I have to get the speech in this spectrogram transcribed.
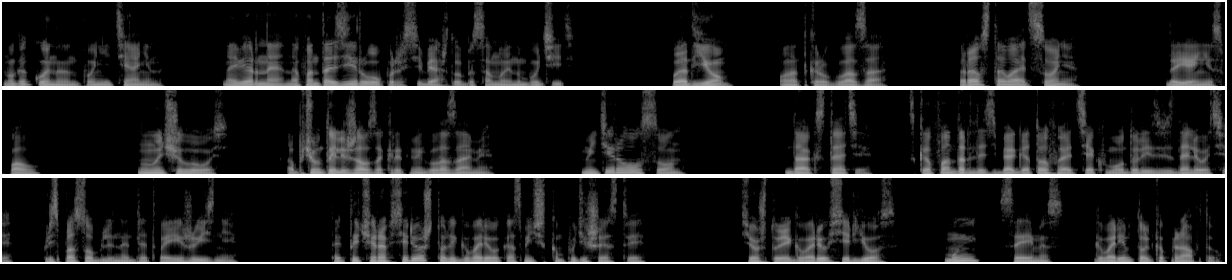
«Но какой он инопланетянин? Наверное, нафантазировал про себя, чтобы со мной намутить». «Подъем!» — он открыл глаза. «Пора вставать, Соня». «Да я не спал». «Ну, началось. А почему ты лежал с закрытыми глазами?» Имитировал сон. Да, кстати, скафандр для тебя готов и отсек в модуле звездолете, приспособленный для твоей жизни. Так ты вчера всерьез, что ли, говорил о космическом путешествии? Все, что я говорю, всерьез. Мы, Сеймес, говорим только правду.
